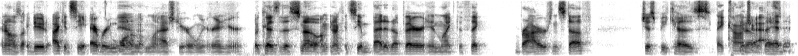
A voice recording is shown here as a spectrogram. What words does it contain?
And I was like, dude, I could see every one of them last year when we were in here because the snow. I mean, I could see them bedded up there in like the thick briars and stuff, just because They you know contrast. they had that.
